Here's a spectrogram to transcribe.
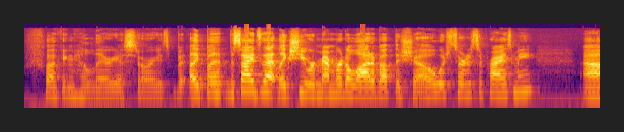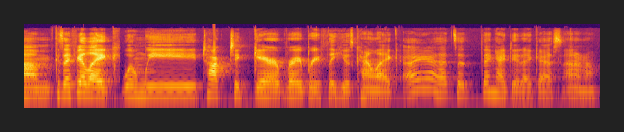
fucking hilarious stories, but like but besides that, like she remembered a lot about the show, which sort of surprised me. Because I feel like when we talked to Garrett very briefly, he was kind of like, "Oh yeah, that's a thing I did, I guess. I don't know."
